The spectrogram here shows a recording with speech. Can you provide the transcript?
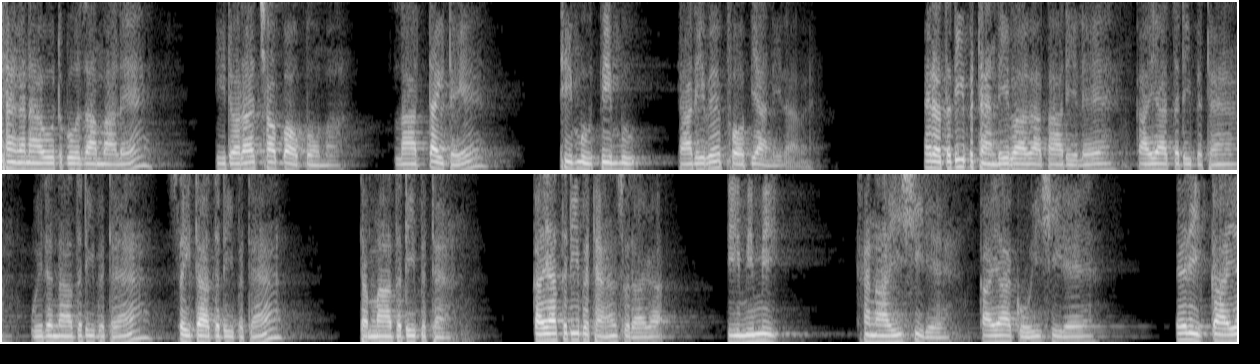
ထံခန္ဓာကိုတကိုးစားမှာလည်းဒီဒေါရ6ပေါက်ပေါ်မှာလာတိုက်တယ်ထိမှုတိမှု ဒါတွေပဲဖော်ပြနေတာပဲအဲ့တော့တတိပဋ္ဌာန်၄ပါးကဘာတွေလဲကာယတတိပဋ္ဌာန်ဝေဒနာတတိပဋ္ဌာန်စိတ်တတိပဋ္ဌာန်ဓမ္မတတိပဋ္ဌာန်ကာယတတိပဋ္ဌာန်ဆိုတာကဒီမိမိခန္ဓာကြီးရှိတယ်ကာယကိုယ်ကြီးရှိတယ်အဲ့ဒီကာယ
